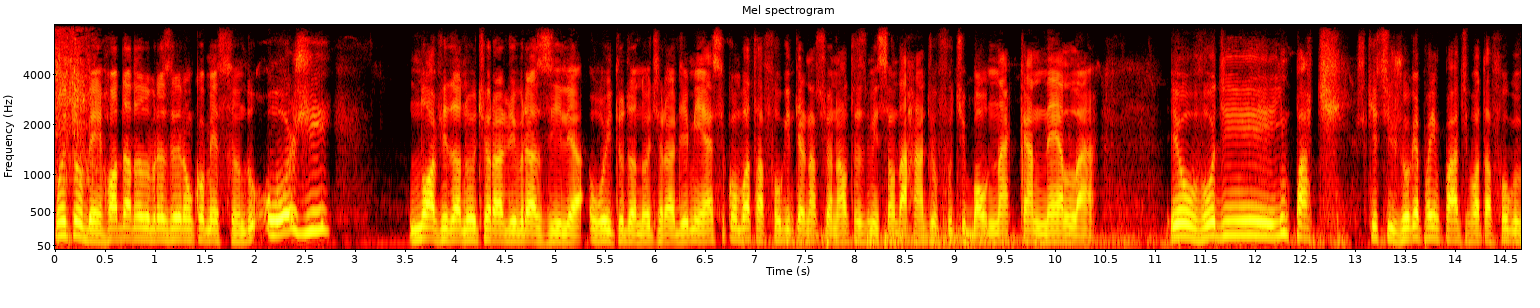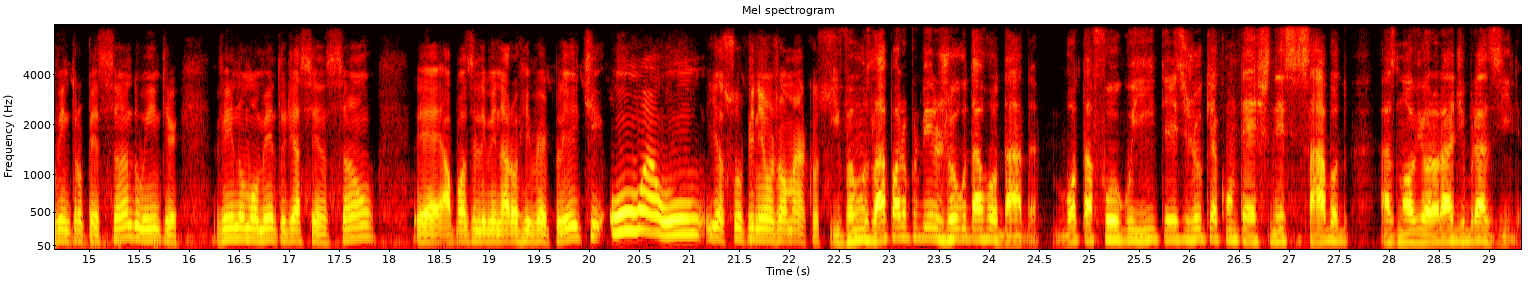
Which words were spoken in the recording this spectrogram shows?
Muito bem, rodada do Brasileirão começando hoje. 9 da noite, horário de Brasília, 8 da noite, horário de MS, com Botafogo Internacional, transmissão da Rádio Futebol na Canela. Eu vou de empate. Acho que esse jogo é para empate. O Botafogo vem tropeçando, o Inter vem no momento de ascensão. É, após eliminar o River Plate, um a um. E a sua opinião, João Marcos? E vamos lá para o primeiro jogo da rodada: Botafogo e Inter. Esse jogo que acontece nesse sábado, às 9 horas, horário de Brasília.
